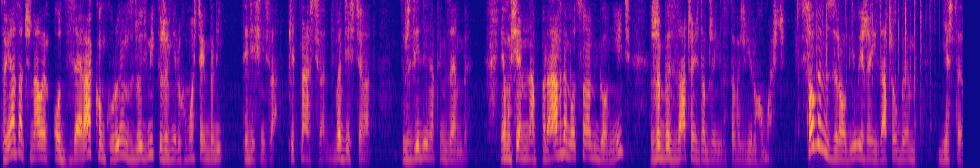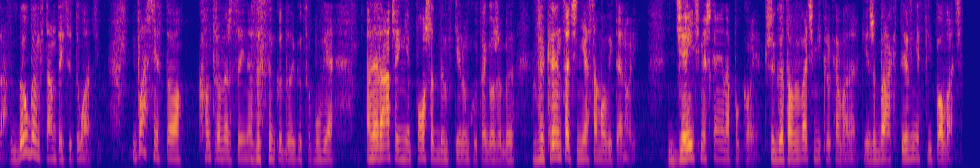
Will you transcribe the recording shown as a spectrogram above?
to ja zaczynałem od zera, konkurując z ludźmi, którzy w nieruchomościach byli te 10 lat, 15 lat, 20 lat, którzy zjedli na tym zęby. Ja musiałem naprawdę mocno nadgonić, żeby zacząć dobrze inwestować w nieruchomości. Co bym zrobił, jeżeli zacząłbym jeszcze raz? Byłbym w tamtej sytuacji. I właśnie jest to kontrowersyjne w stosunku do tego, co mówię, ale raczej nie poszedłbym w kierunku tego, żeby wykręcać niesamowite roli. Dzielić mieszkania na pokoje, przygotowywać mikrokawalerki, żeby aktywnie flipować.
